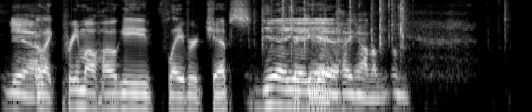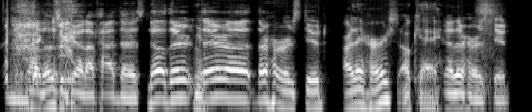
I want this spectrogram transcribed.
yeah, They're like primo hoagie flavored chips. yeah, yeah, yeah. good. Hang on, I'm, I'm... no, those are good. I've had those. No, they're Yeah. they're uh they're Herr's, dude. Are they Herr's? Okay. Yeah, they're Herr's, dude.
